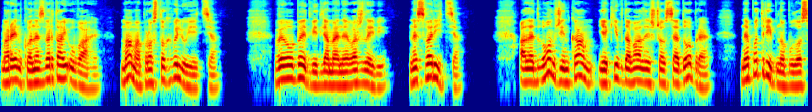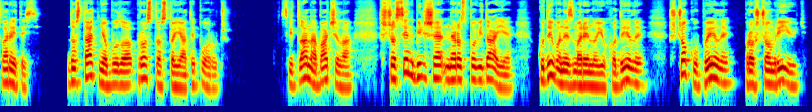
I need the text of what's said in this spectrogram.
Маринко, не звертай уваги, мама просто хвилюється. Ви обидві для мене важливі, не сваріться. Але двом жінкам, які вдавали, що все добре, не потрібно було сваритись, достатньо було просто стояти поруч. Світлана бачила, що син більше не розповідає, куди вони з Мариною ходили, що купили, про що мріють.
